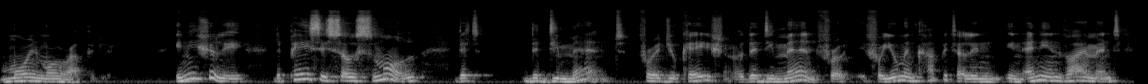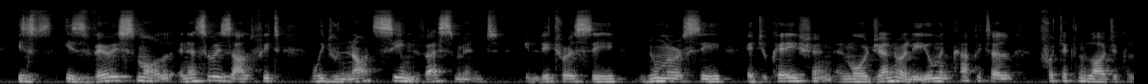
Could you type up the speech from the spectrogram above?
more and more rapidly. Initially, the pace is so small that the demand for education or the demand for, for human capital in, in any environment is, is very small. And as a result of it, we do not see investment in literacy, numeracy, education, and more generally, human capital for technological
